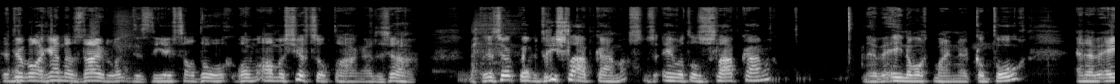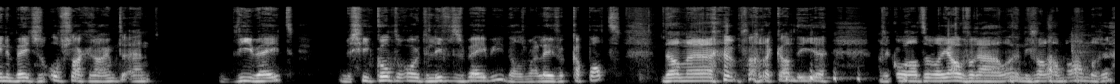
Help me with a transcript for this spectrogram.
De, dubbele agenda is duidelijk, dus die heeft al door om allemaal shirts op te hangen. Dus ja, is ook, we hebben drie slaapkamers. Dus één wordt onze slaapkamer. Dan hebben we één, dat wordt mijn kantoor. En dan hebben we één een beetje een opslagruimte. En wie weet, Misschien komt er ooit een liefdesbaby, dan is mijn leven kapot. Dan, uh, maar dan kan die. Uh, ik hoor altijd wel jouw verhalen en die van allemaal anderen.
